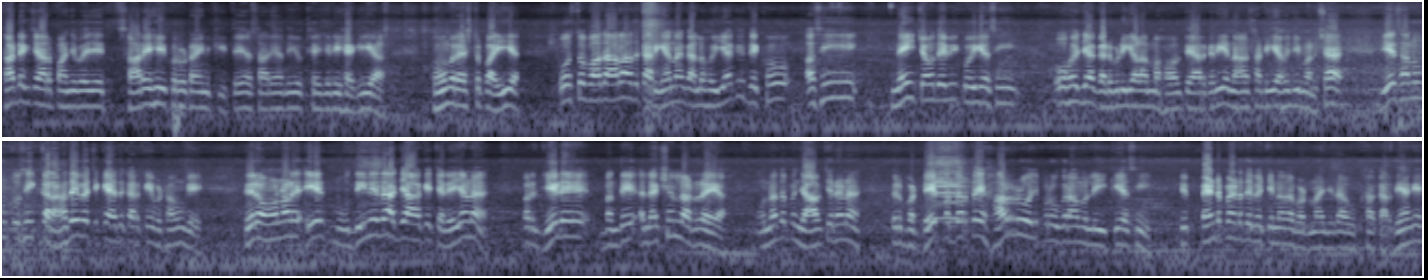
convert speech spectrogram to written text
4:30 5 ਵਜੇ ਸਾਰੇ ਹੀ ਕੁਆਰੰਟਾਈਨ ਕੀਤੇ ਆ, ਸਾਰਿਆਂ ਦੀ ਉੱਥੇ ਜਿਹੜੀ ਹੈਗੀ ਆ ਹੋਮ ਰੈਸਟ ਪਾਈ ਆ। ਉਸ ਤੋਂ ਬਾਅਦ ਆਲਾ ਅਧਿਕਾਰੀਆਂ ਨਾਲ ਗੱਲ ਹੋਈ ਆ ਕਿ ਦੇਖੋ, ਅਸੀਂ ਨਹੀਂ ਚਾਹੁੰਦੇ ਵੀ ਕੋਈ ਅਸੀਂ ਉਹੋ ਜਿਹਾ ਗੜਬੜੀ ਵਾਲਾ ਮਾਹੌਲ ਤਿਆਰ ਕਰੀਏ, ਨਾ ਸਾਡੀ ਇਹੋ ਜਿਹੀ ਮਨਸ਼ਾ ਹੈ। ਜੇ ਸਾਨੂੰ ਤੁਸੀਂ ਘਰਾਂ ਦੇ ਵਿੱਚ ਕੈਦ ਕਰਕੇ ਬਿਠਾਉਂਗੇ ਫਿਰ ਆਉਣ ਵਾਲੇ, ਇਹ ਮੋਦੀ ਨੇ ਤਾਂ ਅੱਜ ਆ ਕੇ ਚਲੇ ਜਾਣਾ, ਪਰ ਜਿਹੜੇ ਬੰਦੇ ਇਲੈਕਸ਼ਨ ਲੜ ਰਹੇ ਆ, ਉਹਨਾਂ ਤਾਂ ਪੰਜਾਬ 'ਚ ਰਹਿਣਾ ਫਿਰ ਵੱਡੇ ਪੱਧਰ ਤੇ ਹਰ ਰੋਜ਼ ਪ੍ਰੋਗਰਾਮ ਲਈ ਕੇ ਅਸੀਂ, ਫਿਰ ਪਿੰਡ ਪਿੰਡ ਦੇ ਵਿੱਚ ਇਹਨਾਂ ਦਾ ਵੜਨਾ ਜਿਹੜਾ ਔਖਾ ਕਰ ਦਿਆਂਗੇ।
